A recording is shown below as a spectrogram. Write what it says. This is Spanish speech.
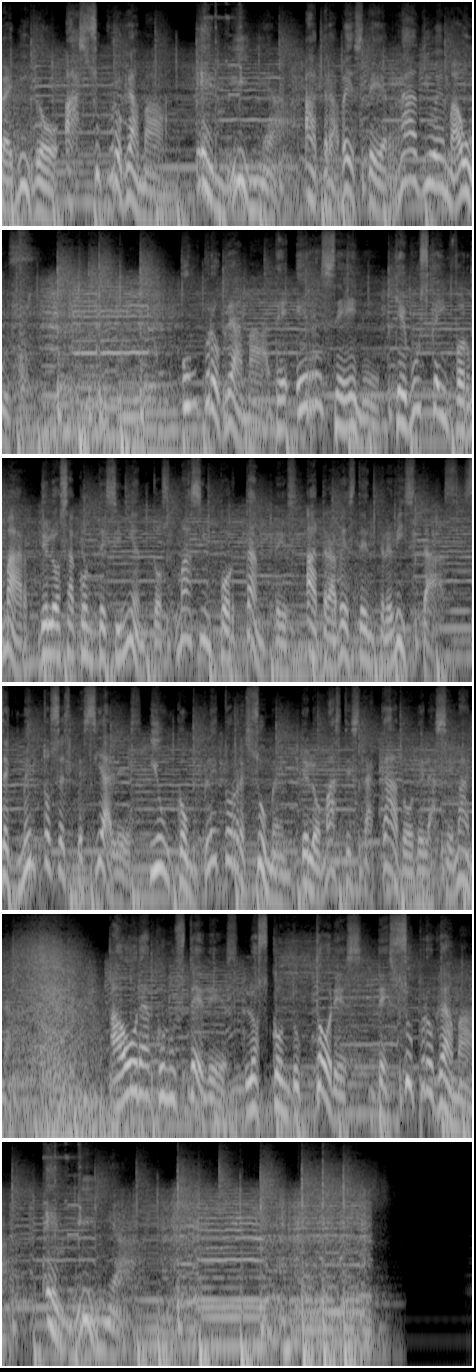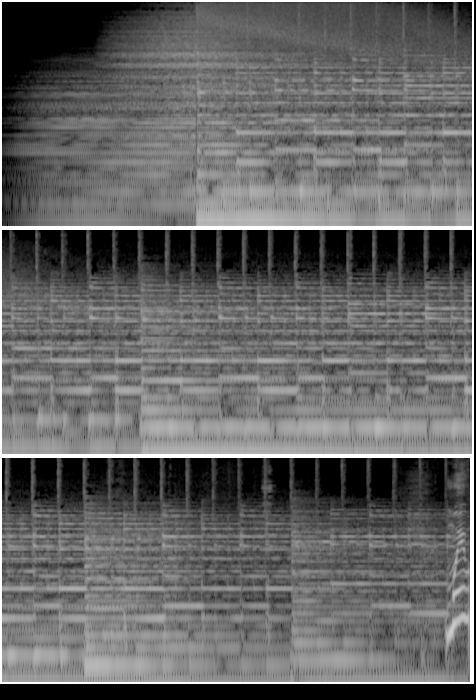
Bienvenido a su programa En línea a través de Radio Emaús. Un programa de RCN que busca informar de los acontecimientos más importantes a través de entrevistas, segmentos especiales y un completo resumen de lo más destacado de la semana. Ahora con ustedes, los conductores de su programa En línea.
